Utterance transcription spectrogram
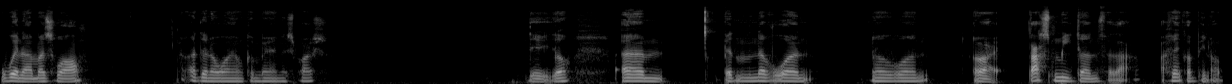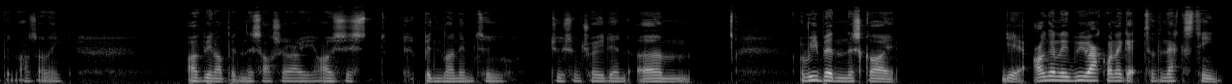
win them as well. I don't know why I'm comparing this price. There you go. Um, on another one, another one. All right that's me done for that. I think I've been up in that. I think I've been up in this house already. I was just bidding on him to do some trading. Um, rebidding this guy. Yeah, I'm gonna be back when I get to the next team.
